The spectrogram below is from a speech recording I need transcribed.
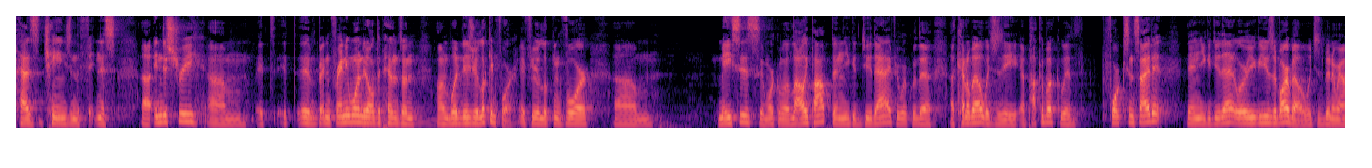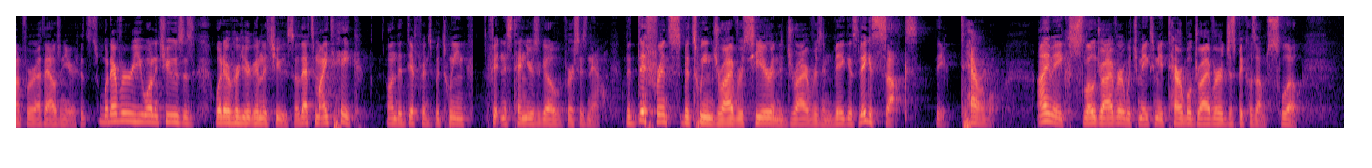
has changed in the fitness uh, industry. Um, it, it, it, and for anyone, it all depends on on what it is you're looking for. If you're looking for um, maces and working with a lollipop, then you could do that. If you work with a, a kettlebell, which is a, a pocketbook with forks inside it, then you could do that, or you could use a barbell, which has been around for a thousand years. It's whatever you want to choose is whatever you're going to choose. So that's my take on the difference between fitness 10 years ago versus now. The difference between drivers here and the drivers in Vegas. Vegas sucks. They're terrible. I'm a slow driver, which makes me a terrible driver just because I'm slow.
